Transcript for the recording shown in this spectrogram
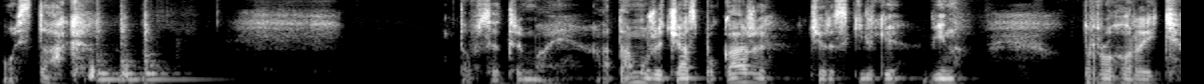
Ось так. То все тримає. А там уже час покаже, через скільки він прогорить.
